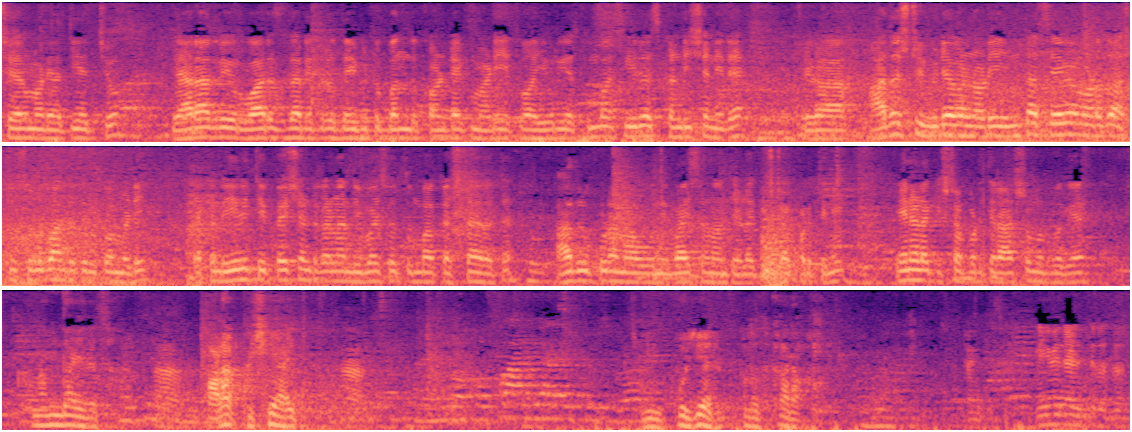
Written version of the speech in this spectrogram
ಶೇರ್ ಮಾಡಿ ಅತಿ ಹೆಚ್ಚು. ಯಾರಾದರೂ ಇವ್ರು ವಾರಸ್ದಾರಿದ್ರು ದಯವಿಟ್ಟು ಬಂದು ಕಾಂಟ್ಯಾಕ್ಟ್ ಮಾಡಿ ಅಥವಾ ಇವರಿಗೆ ತುಂಬ ಸೀರಿಯಸ್ ಕಂಡೀಷನ್ ಇದೆ. ಈಗ ಆದಷ್ಟು ವಿಡಿಯೋಗಳು ನೋಡಿ ಇಂಥ ಸೇವೆ ಮಾಡೋದು ಅಷ್ಟು ಸುಲಭ ಅಂತ ತಿಳ್ಕೊಬೇಡಿ. ಯಾಕಂದ್ರೆ ಈ ರೀತಿ ಪೇಷಂಟ್ಗಳನ್ನ ನಿಭಾಯಿಸೋದು ತುಂಬ ಕಷ್ಟ ಇರುತ್ತೆ. ಆದರೂ ಕೂಡ ನಾವು ನಿಭಾಯಿಸೋಣ ಅಂತ ಹೇಳಕ್ಕೆ ಇಷ್ಟಪಡ್ತೀನಿ. ಏನು ಹೇಳಕ್ಕೆ ಇಷ್ಟಪಡ್ತೀರಾ? ಆಶ್ರಮದ ಬಗ್ಗೆ. ಆನಂದ ಇದೆ ಸರ್. ಭಾಳ ಖುಷಿ ಆಯಿತು. ಪೂಜೆ ಪುರಸ್ಕಾರ ನೀವೇನು ಹೇಳ್ತೀರಾ ಸರ್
